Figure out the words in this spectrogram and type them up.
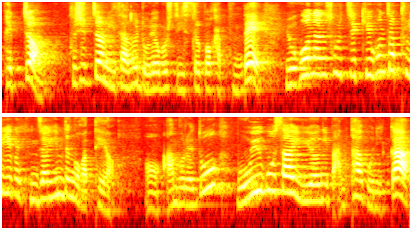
100점, 90점 이상을 노려볼 수 있을 것 같은데 요거는 솔직히 혼자 풀기가 굉장히 힘든 것 같아요. 어, 아무래도 모의고사 유형이 많다 보니까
